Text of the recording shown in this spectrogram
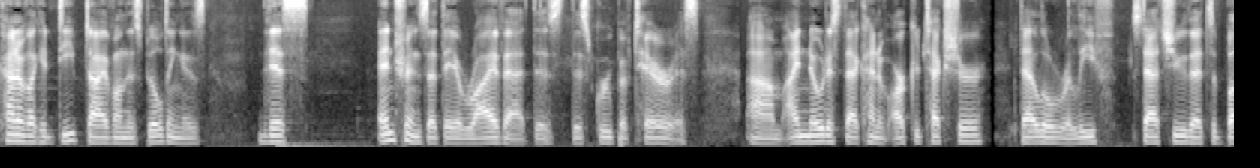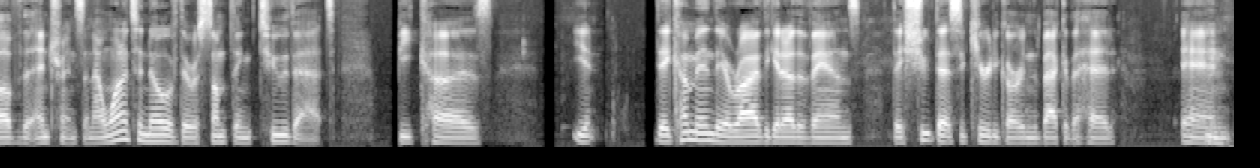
kind of like a deep dive on this building is this entrance that they arrive at this this group of terrorists um, i noticed that kind of architecture that little relief statue that's above the entrance. And i wanted to know if there was something to that because you, they come in they arrive they get out of the vans they shoot that security guard in the back of the head and hmm.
